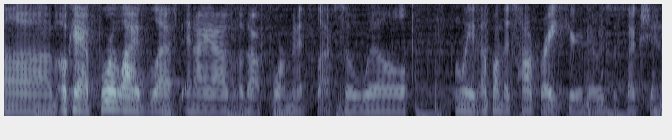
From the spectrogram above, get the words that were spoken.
Um, okay, I have four lives left, and I have about four minutes left. So we'll... Oh, wait, up on the top right here, there was a section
